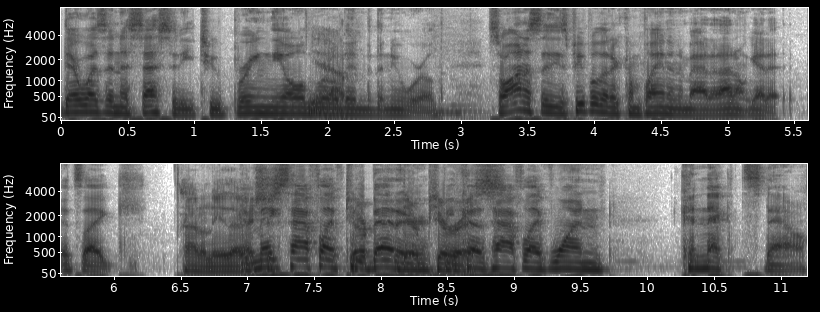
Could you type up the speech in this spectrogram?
there was a necessity to bring the old world into the new world. So honestly, these people that are complaining about it, I don't get it. It's like I don't either. it makes Half Life Two they're- better they're because. Half Life One connects now.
